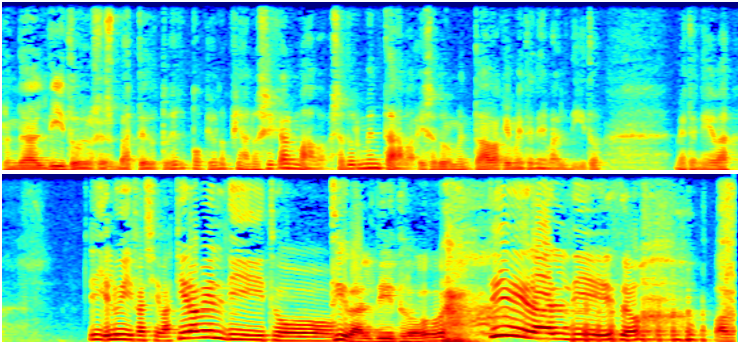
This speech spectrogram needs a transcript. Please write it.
prendeva il dito, si sbatteva tutto, e poi piano piano si calmava, si addormentava e si addormentava che mi teneva il dito. Mi teneva e lui faceva tirami il dito. Tira il dito. Tira il dito. Vabbè,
